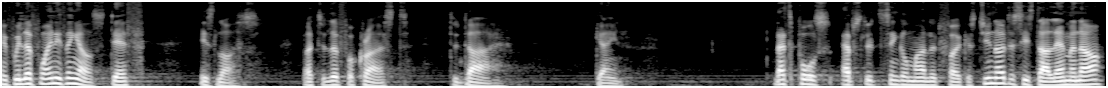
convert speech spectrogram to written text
If we live for anything else, death is loss. But to live for Christ, to die, gain. That's Paul's absolute single minded focus. Do you notice his dilemma now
